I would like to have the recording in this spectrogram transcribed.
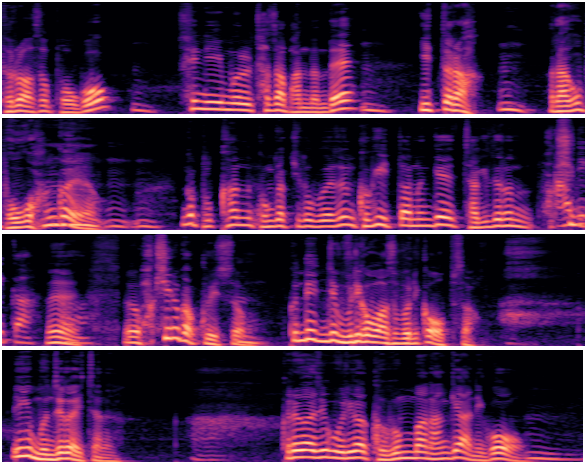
들어와서 보고 음. 스님을 찾아봤는데 음. 있더라. 음. 라고 보고한 거예요. 음. 음. 그러니까 북한 공작 지도부에서는 그게 있다는 게 자기들은 확신, 아니까. 예, 어. 어, 확신을 갖고 있어. 음. 근데 이제 우리가 와서 보니까 없어. 이게 문제가 있잖아. 아. 그래가지고 우리가 그것만 한 게 아니고 음.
